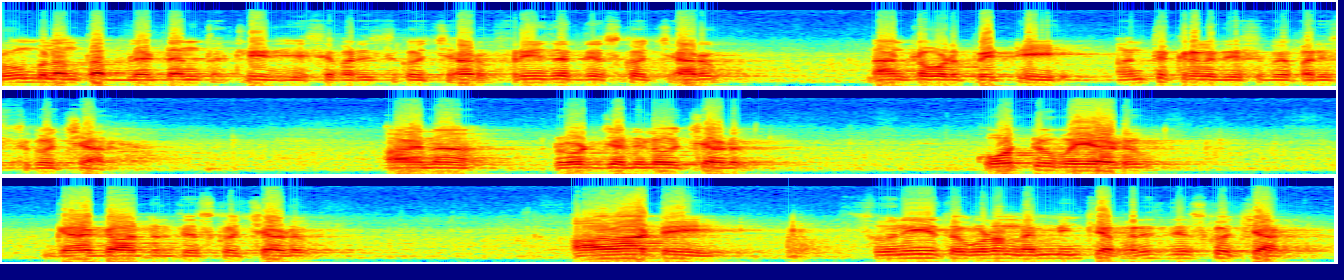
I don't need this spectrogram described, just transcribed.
రూములంతా బ్లడ్ అంతా క్లీన్ చేసే పరిస్థితికి వచ్చారు. ఫ్రీజర్ తీసుకొచ్చారు. దాంట్లో కూడా పెట్టి అంత్యక్రియలు తీసిపోయే పరిస్థితికి వచ్చారు. ఆయన రోడ్ జర్నీలో వచ్చాడు. కోర్టు పోయాడు. గ్యాగ్ ఆర్డర్ తీసుకొచ్చాడు. ఆనాటి సునీత కూడా నమ్మించే పరిస్థితి తీసుకొచ్చాడు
